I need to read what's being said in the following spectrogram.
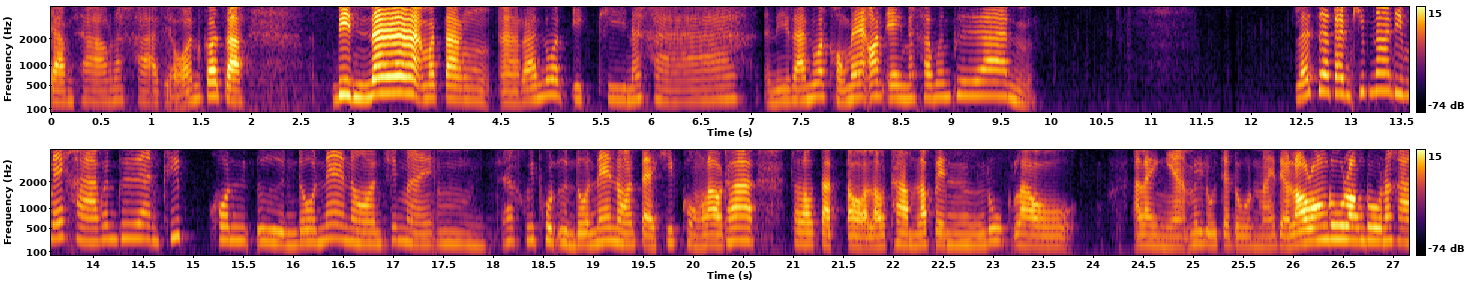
ยามเช้านะคะ เดี๋ยวอันก็จะ บินหน้ามาตังอ่าร้านนวดอีกทีนะคะ อันนี้ร้านนวดของแม่อ้อนเองนะคะเพื่อนๆ แล้วเจอกันคลิปหน้าดีไหมคะเพื่อนๆ คลิปคนอื่นโดนแน่นอนใช่ไหมอืม ถ้าคลิปคนอื่นโดนแน่นอน แต่คลิปของเราถ้าถ้าเราตัดต่อเราทำแล้วเป็นลูกเราอะไรเงี้ย ไม่รู้จะโดนไหมเดี๋ยวเราลองดูลองดูนะคะ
